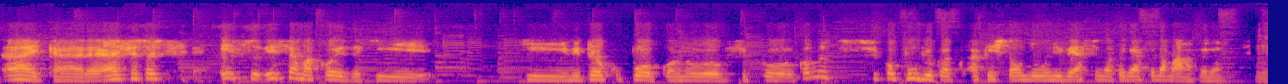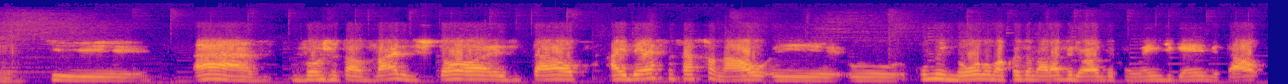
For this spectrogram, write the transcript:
Ai, cara, as pessoas. Isso, isso é uma coisa que, que me preocupou quando ficou. Quando ficou público a, a questão do universo cinematográfico da Marvel, né? Hum. Que. Ah, vão juntar várias histórias e tal. A ideia é sensacional e o, culminou numa coisa maravilhosa com o Endgame e tal.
